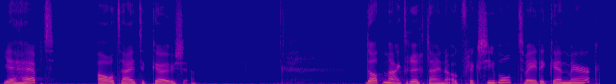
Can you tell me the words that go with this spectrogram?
Je hebt altijd de keuze. Dat maakt richtlijnen ook flexibel. Tweede kenmerk.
